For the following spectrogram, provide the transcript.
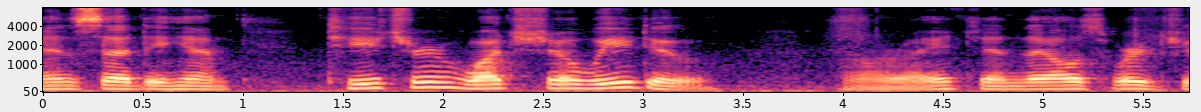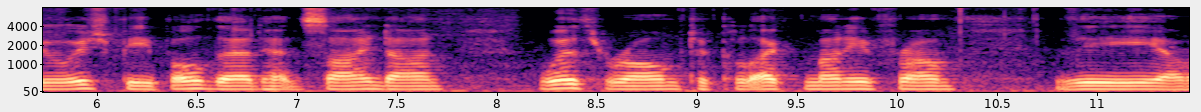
and said to him, Teacher, what shall we do? All right. And those were Jewish people that had signed on with Rome to collect money from the uh,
